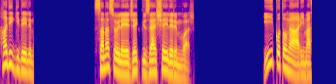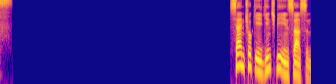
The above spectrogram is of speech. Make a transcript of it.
Hadi gidelim. Sana söyleyecek güzel şeylerim var. いいことがあります。 Sen çok ilginç bir insansın.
